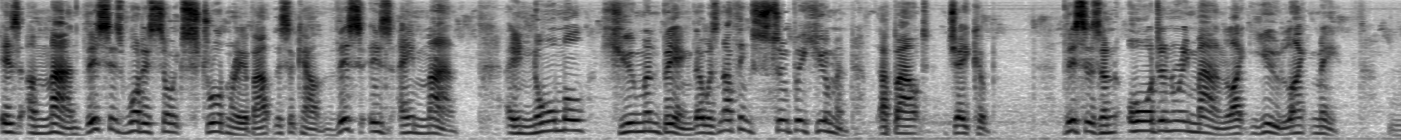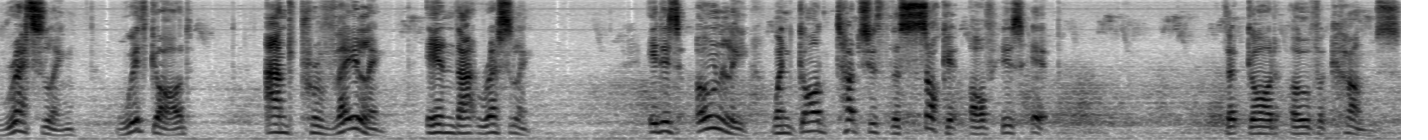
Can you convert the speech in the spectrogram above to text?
is a man, this is what is so extraordinary about this account. This is a man a normal human being. There was nothing superhuman about Jacob. This is an ordinary man like you, like me, wrestling with God and prevailing in that wrestling. It is only when God touches the socket of his hip that God overcomes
